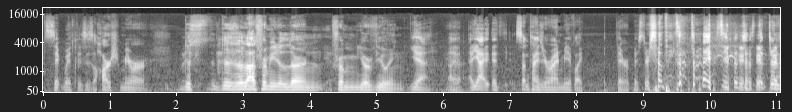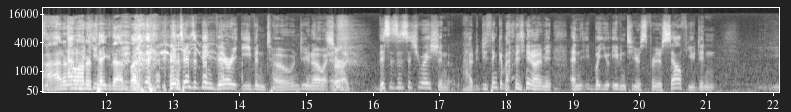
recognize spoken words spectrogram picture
sit with. This is a harsh mirror. This there's a lot for me to learn from your viewing. Yeah, Yeah. I, I, yeah. It, sometimes you remind me of like a therapist or something. Sometimes, you know, just in terms of I don't know how to keep- take that, but in terms of being very even toned, you know, and Sure. like this is a situation. How did you think about it? You know what I mean? And but you even to your for yourself, you didn't. You,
